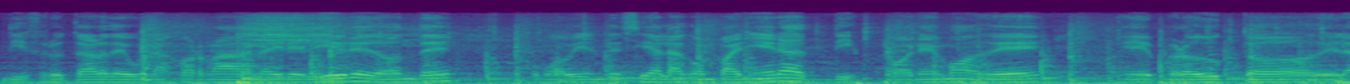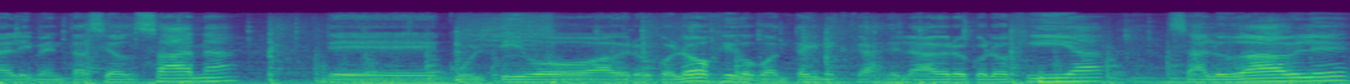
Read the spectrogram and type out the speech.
disfrutar de una jornada al aire libre donde, como bien decía la compañera, disponemos de eh, productos de la alimentación sana, de cultivo agroecológico con técnicas de la agroecología, saludable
